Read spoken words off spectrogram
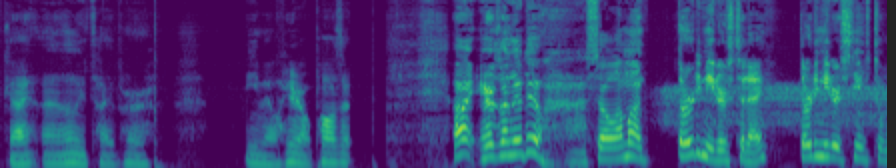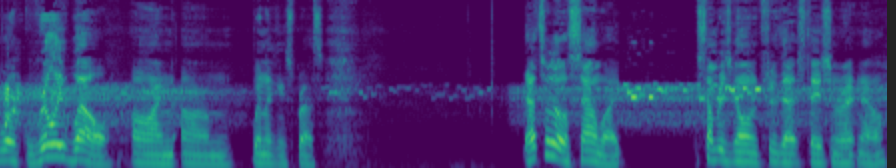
Okay, uh, let me type her email here. I'll pause it. All right, here's what I'm to do. So I'm on 30 meters today. 30 meters seems to work really well on um, WinLink Express. That's what it'll sound like. Somebody's going through that station right now.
